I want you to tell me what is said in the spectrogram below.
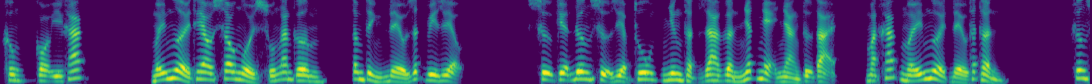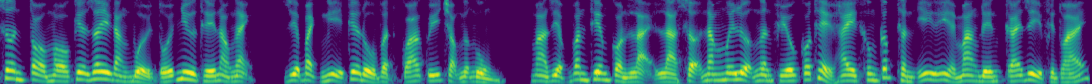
không có ý khác. Mấy người theo sau ngồi xuống ăn cơm, tâm tình đều rất vi diệu. Sự kiện đương sự Diệp Thu nhưng thật ra gần nhất nhẹ nhàng tự tại, mặt khác mấy người đều thất thần. Khương Sơn tò mò kia dây đằng buổi tối như thế nào ngạnh, Diệp Bạch nghĩ kia đồ vật quá quý trọng ngượng ngùng, mà Diệp Văn Thiêm còn lại là sợ 50 lượng ngân phiếu có thể hay không cấp thần y y mang đến cái gì phiền thoái,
